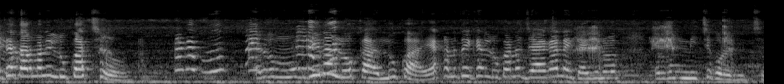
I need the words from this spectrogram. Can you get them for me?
এটা তার মানে লুকাচ্ছে। এরকম মুখ দিয়ে না লুকা লুকায় এখানে তো এখানে লুকানোর জায়গা নেই তাই জন্য এরকম নিচে করে দিচ্ছে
